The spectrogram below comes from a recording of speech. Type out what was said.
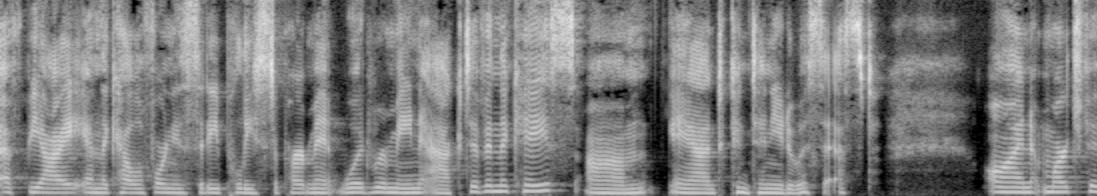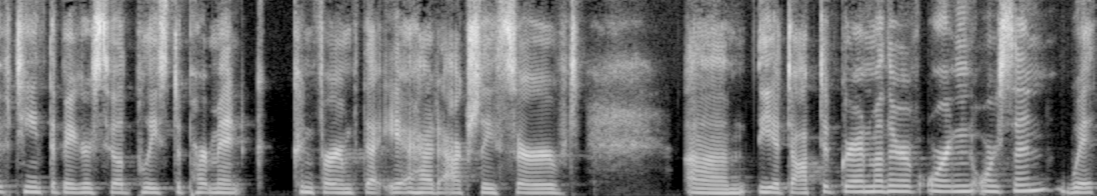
FBI and the California City Police Department would remain active in the case um, and continue to assist. On March 15th, the Bakersfield Police Department confirmed that it had actually served um, the adoptive grandmother of Orrin Orson with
